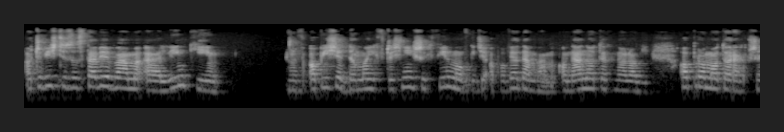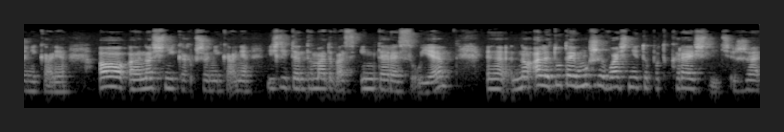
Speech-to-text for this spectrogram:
Oczywiście zostawię Wam e, linki w opisie do moich wcześniejszych filmów, gdzie opowiadam Wam o nanotechnologii, o promotorach przenikania, o e, nośnikach przenikania, jeśli ten temat Was interesuje. E, no ale tutaj muszę właśnie to podkreślić, że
